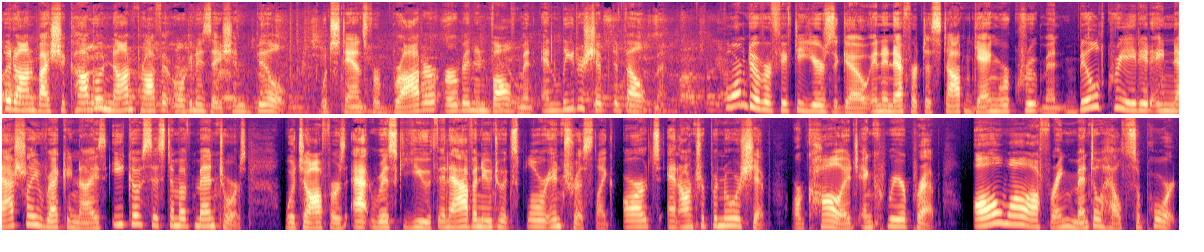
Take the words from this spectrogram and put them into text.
put on by Chicago nonprofit organization BUILD, which stands for Broader Urban Involvement and Leadership Development. Formed over 50 years ago in an effort to stop gang recruitment, BUILD created a nationally recognized ecosystem of mentors, which offers at risk youth an avenue to explore interests like arts and entrepreneurship or college and career prep, all while offering mental health support.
